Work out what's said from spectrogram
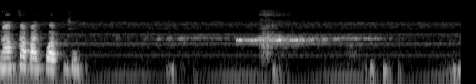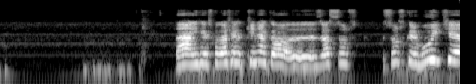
No, kopać pułapki. Tak, jeśli spodobał się odcinek, to y, zasubs- subskrybujcie,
